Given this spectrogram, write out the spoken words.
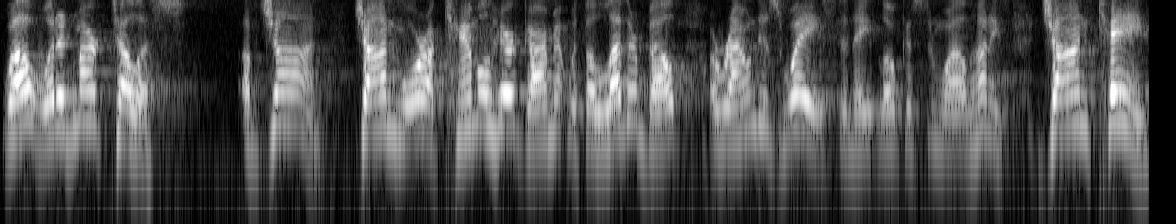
Well, what did Mark tell us of John? John wore a camel hair garment with a leather belt around his waist and ate locusts and wild honeys. John came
